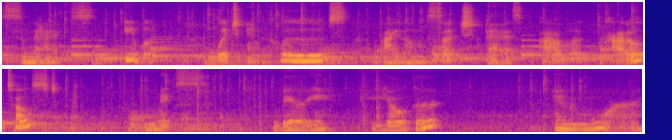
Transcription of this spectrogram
snacks ebook which includes items such as avocado toast mixed berry yogurt and more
